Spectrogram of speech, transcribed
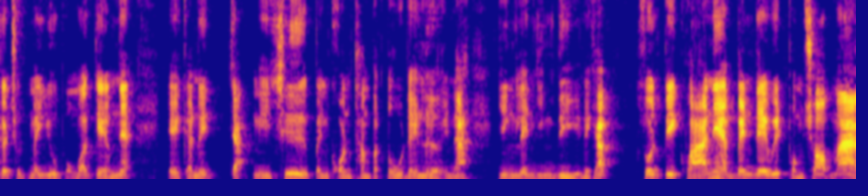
ก็ฉุดไม่อยู่ผมว่าเกมเนี่ยเอกนิตจะมีชื่อเป็นคนทำประตูได้เลยนะ ยิงเล่นยิงดีนะครับ ส่วนปีกขวาเนี่ยเบนเดวิดผมชอบมาก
